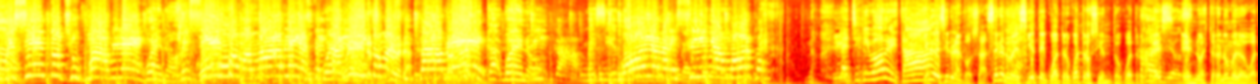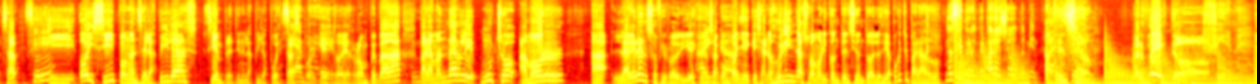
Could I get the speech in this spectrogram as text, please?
Me siento chupable. Bueno. Me siento mamable y hasta el Bueno. palito Bueno, masticable. Bueno, Rica. me siento. Hoy amanecí, mi amor, con La chiquibón está. Quiero decir una cosa, 097 Ay, Dios. es nuestro número de WhatsApp. ¿Sí? Y hoy sí, pónganse las pilas, siempre tienen las pilas puestas, Siempre. porque esto es rompepaga, para mandarle mucho amor a la gran Sofi Rodríguez que Ay, nos acompaña gracias. y que ella nos brinda su amor y contención todos los días. ¿Por qué estoy parado? No sé, pero me paro yo también. Atención. Perfecto.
